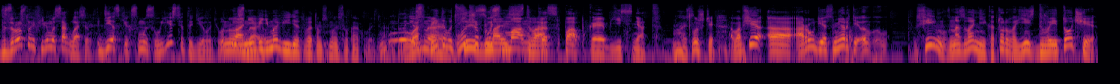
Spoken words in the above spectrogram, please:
Взрослые фильмы согласен. Детских смысл есть это делать? Вот Ну, они, знаю. видимо, видят в этом смысл какой-то. Ну, не знаю. Лучше пусть мамка с папкой объяснят. Ой, слушайте, а вообще а, «Орудие смерти», э, э, фильм, в названии которого есть двоеточие,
